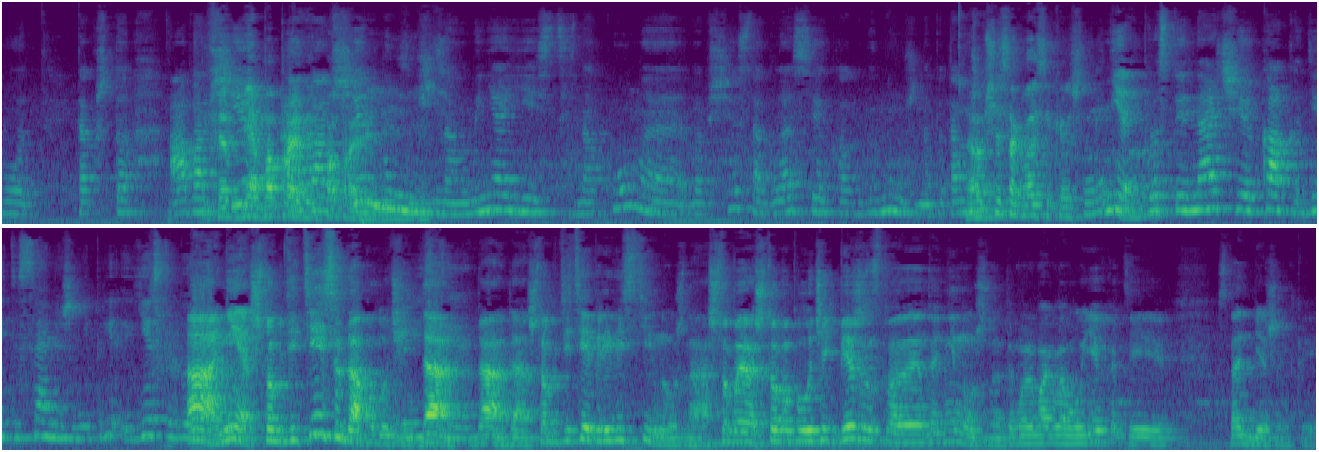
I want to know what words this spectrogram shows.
Вот. Так что, а вообще, меня поправили, а вообще поправили, нужно. извините. У меня есть знакомая, вообще согласие как бы нужно, потому А вообще согласие, конечно, нужно. Нет, да. просто иначе как дети сами же не при... Если бы А, нет, чтобы детей сюда получить, Привезти. да, да, да, чтобы детей привезти нужно. А чтобы, чтобы получить беженство, это не нужно. Ты могла бы уехать и стать беженкой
